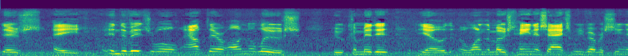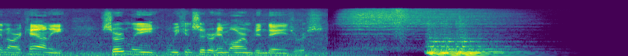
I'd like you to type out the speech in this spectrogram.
there's a individual out there on the loose who committed, you know, one of the most heinous acts we've ever seen in our county, certainly we consider him armed and dangerous.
